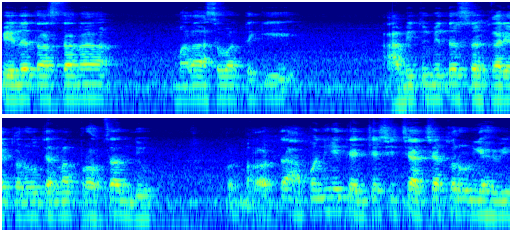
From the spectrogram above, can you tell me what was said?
पेलत असताना मला असं वाटतं की आम्ही तुम्ही तर सहकार्य करू त्यांना प्रोत्साहन देऊ. पण मला वाटतं आपण हे त्यांच्याशी चर्चा करून घ्यावी.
